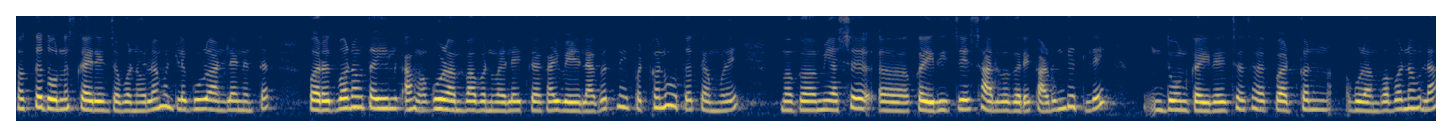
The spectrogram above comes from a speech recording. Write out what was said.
फक्त दोनच कैऱ्यांचा बनवला. म्हटलं गुळ आणल्यानंतर परत बनवता येईल. आम गुळ आंबा बनवायला इतका काही वेळ लागत नाही पटकन होतं त्यामुळे. मग मी असे कैरीचे साल वगैरे काढून घेतले. दोन कैऱ्याचा असा पटकन गुळांबा बनवला.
